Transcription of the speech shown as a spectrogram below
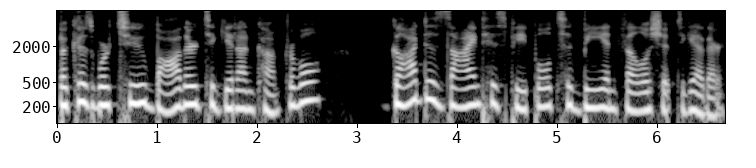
Because we're too bothered to get uncomfortable? God designed his people to be in fellowship together.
